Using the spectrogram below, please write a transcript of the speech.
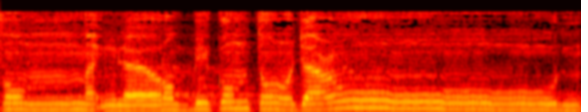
ثم إلى ربكم ترجعون۔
